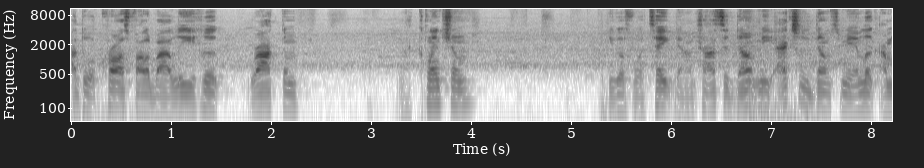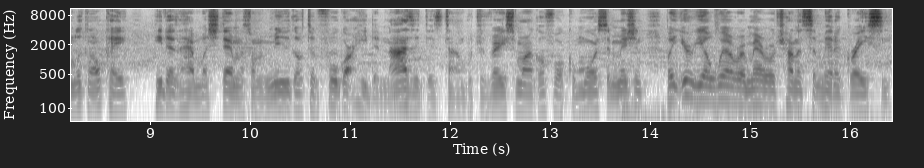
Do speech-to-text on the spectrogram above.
I do a cross followed by a lead hook, Rocked them. I clinch him. He goes for a takedown, tries to dump me, actually dumps me, and look, I'm looking okay. He doesn't have much stamina, so I'm immediately go to the full guard. He denies it this time, which was very smart. Go for a Kimura submission. But you're Yoel Romero trying to submit a Gracie.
